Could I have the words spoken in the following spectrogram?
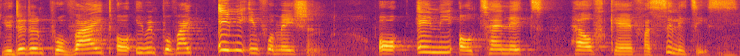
you didn't provide or even provide any information or any alternate healthcare facilities.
